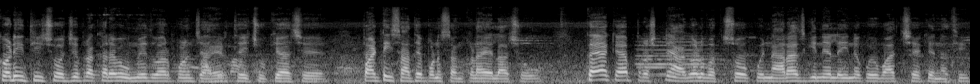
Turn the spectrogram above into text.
કડીથી છો? જે પ્રકારે હવે ઉમેદવાર પણ જાહેર થઈ ચૂક્યા છે. પાર્ટી સાથે પણ સંકળાયેલા છો. કયા કયા પ્રશ્ને આગળ વધશો? કોઈ નારાજગીને લઈને કોઈ વાત છે કે નથી?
